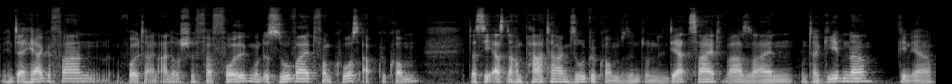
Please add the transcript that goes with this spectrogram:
hinterhergefahren, wollte ein anderes Schiff verfolgen und ist so weit vom Kurs abgekommen, dass sie erst nach ein paar Tagen zurückgekommen sind. Und in der Zeit war sein Untergebener, den er,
